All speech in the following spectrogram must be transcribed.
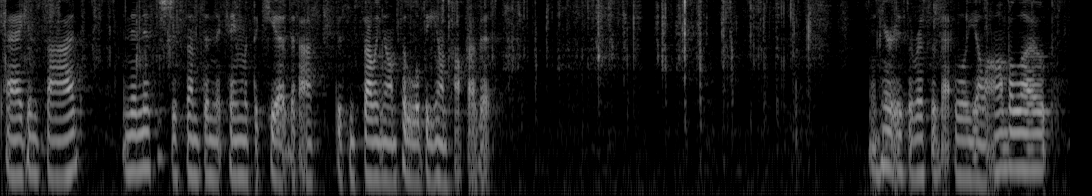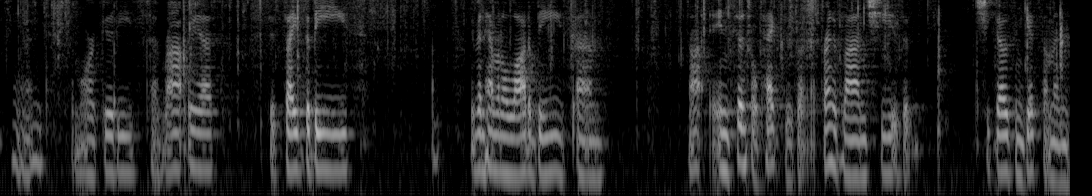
tag inside. And then this is just something that came with the kit that I did some sewing on, put a little bee on top of it. And here is the rest of that little yellow envelope and some more goodies to write with. It says save the bees. We've been having a lot of bees um, not in Central Texas. A friend of mine, she is a, she goes and gets them and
